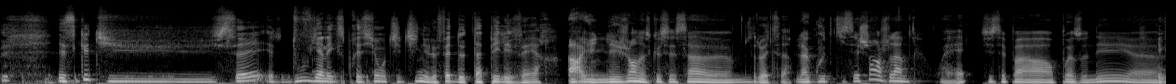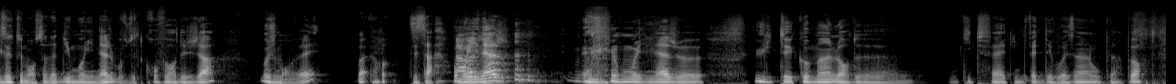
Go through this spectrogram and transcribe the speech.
Est-ce que tu sais d'où vient l'expression au Tchétchine et le fait de taper les verres? Alors, il y a une légende, est-ce que c'est ça euh, Ça doit être ça. La goutte qui s'échange, là? Ouais, Si c'est pas empoisonné... euh, exactement. Ça date du Moyen-Âge. Bon, vous êtes trop fort déjà. Moi, je m'en vais. ouais, re- C'est ça. Au Ah, Moyen-Âge, au Moyen-Âge, euh, eu le thé commun lors de une petite fête, une fête des voisins ou peu importe,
